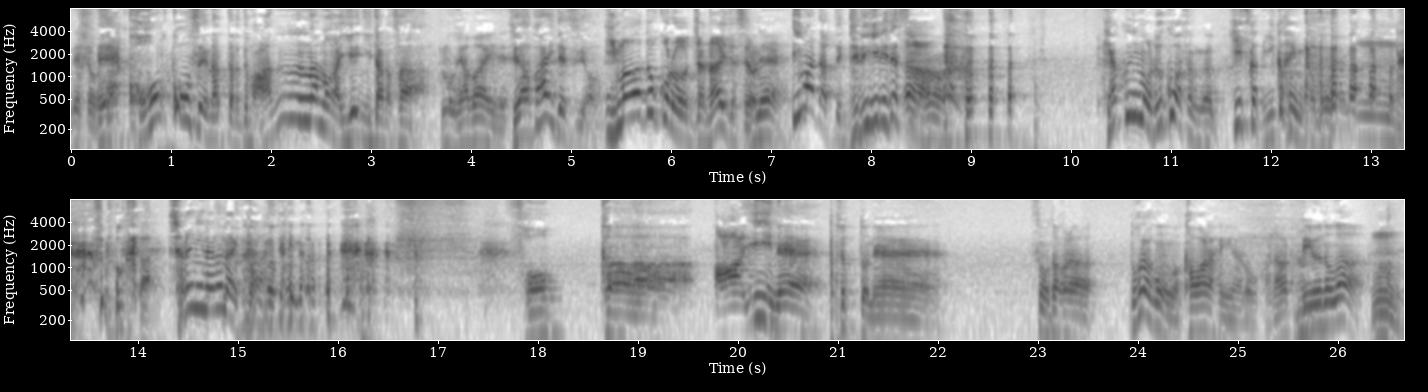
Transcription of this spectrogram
でしょう、えー高校生になったらでもあんなのが家にいたらさもうやばいです。やばいですよ。今どころじゃないですよね。ね。今だってギリギリですよ。あ逆にもうルコアさんが気遣っていかへんかもそうか。シャレにならないかなみたいな。そっか。ああいいね。ちょっとねそうだからドラゴンは変わらへんやろうかなっていうのが、うん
